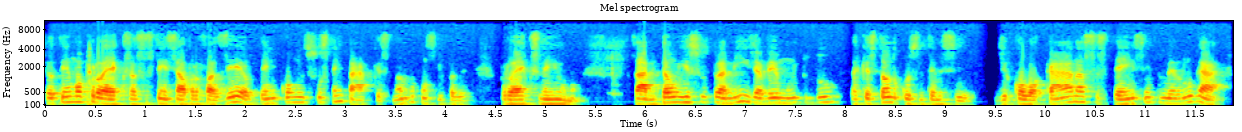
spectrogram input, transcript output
Se eu tenho uma ProEx assistencial para fazer, eu tenho como sustentar, porque senão eu não vou conseguir fazer ProEx nenhuma. Sabe? Então, isso para mim já veio muito do, da questão do curso intensivo, de colocar a assistência em primeiro lugar.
